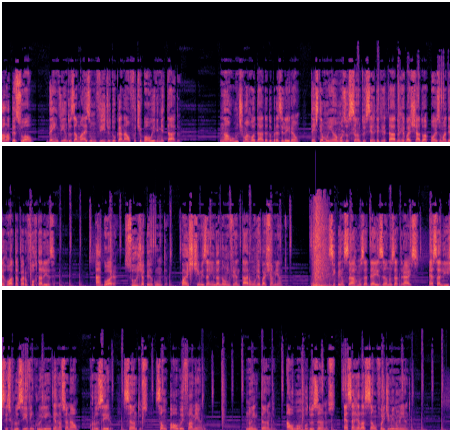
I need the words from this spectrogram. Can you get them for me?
Fala pessoal, bem-vindos a mais um vídeo do canal Futebol Ilimitado. Na última rodada do Brasileirão, testemunhamos o Santos ser decretado rebaixado após uma derrota para o Fortaleza. Agora, surge a pergunta: quais times ainda não enfrentaram o rebaixamento? Se pensarmos há 10 anos atrás, essa lista exclusiva incluía Internacional, Cruzeiro, Santos, São Paulo e Flamengo. No entanto, ao longo dos anos, essa relação foi diminuindo.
